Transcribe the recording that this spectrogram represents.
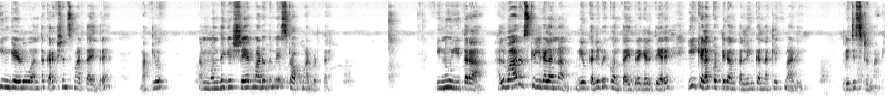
ಹಿಂಗೆ ಹೇಳು ಅಂತ ಕರೆಕ್ಷನ್ಸ್ ಮಾಡ್ತಾ ಇದ್ದರೆ ಮಕ್ಕಳು ನಮ್ಮ ಮುಂದಿಗೆ ಶೇರ್ ಮಾಡೋದನ್ನೇ ಸ್ಟಾಪ್ ಮಾಡಿಬಿಡ್ತಾರೆ. ಇನ್ನೂ ಈ ಥರ ಹಲವಾರು ಸ್ಕಿಲ್ಗಳನ್ನು ನೀವು ಕಲಿಬೇಕು ಅಂತ ಇದ್ದರೆ ಗೆಳತಿಯರೇ, ಈ ಕೆಳಗೆ ಕೊಟ್ಟಿರೋಂಥ ಲಿಂಕನ್ನು ಕ್ಲಿಕ್ ಮಾಡಿ ರಿಜಿಸ್ಟರ್ ಮಾಡಿ.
